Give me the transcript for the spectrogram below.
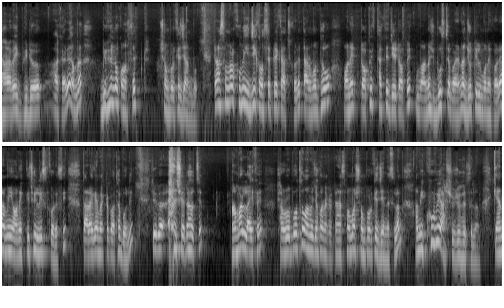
ধারাবাহিক ভিডিও আকারে আমরা বিভিন্ন কনসেপ্ট সম্পর্কে জানব। ট্রান্সফর্মার খুবই ইজি কনসেপ্টে কাজ করে, তার মধ্যেও অনেক টপিক থাকে, যে টপিক মানুষ বুঝতে পারে না, জটিল মনে করে। আমি অনেক কিছু লিস্ট করেছি, তার আগে আমি একটা কথা বলি, সেটা সেটা হচ্ছে, আমার লাইফে সর্বপ্রথম আমি যখন একটা ট্রান্সফর্মার সম্পর্কে জেনেছিলাম, আমি খুবই আশ্চর্য হয়েছিলাম। কেন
